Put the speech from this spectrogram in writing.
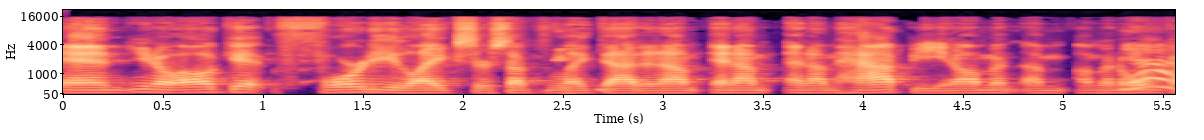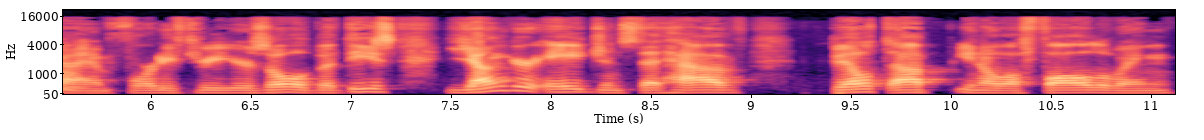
and you know I'll get 40 likes or something like that and I'm and I'm and I'm happy you know I'm an, I'm, I'm an yeah. old guy I'm 43 years old but these younger agents that have built up you know a following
